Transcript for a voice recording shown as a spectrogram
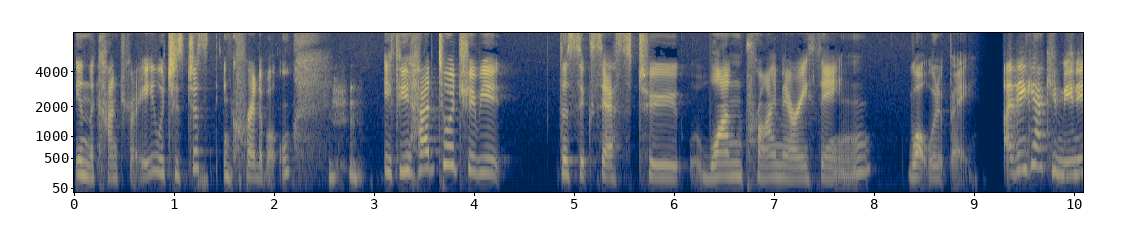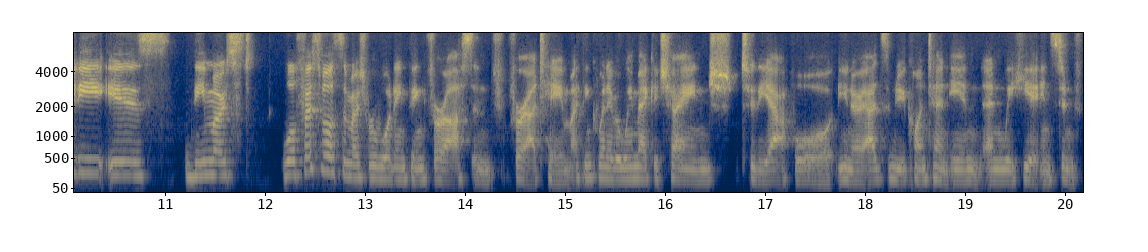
in the country, which is just incredible. if you had to attribute the success to one primary thing, what would it be? I think our community is the most well, first of all, it's the most rewarding thing for us and for our team. I think whenever we make a change to the app or, you know, add some new content in and we hear instant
